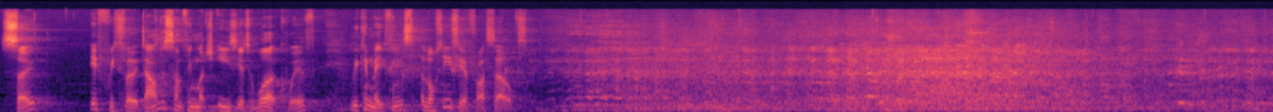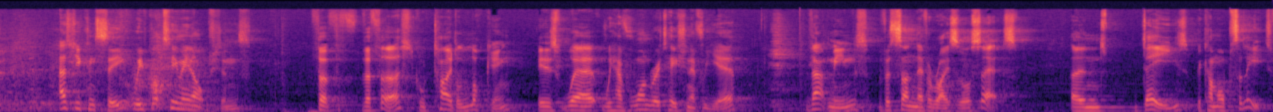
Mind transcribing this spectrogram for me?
So, if we slow it down to something much easier to work with, we can make things a lot easier for ourselves. As you can see, we've got two main options. The first, called tidal locking, is where we have one rotation every year. That means the sun never rises or sets, and days become obsolete.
